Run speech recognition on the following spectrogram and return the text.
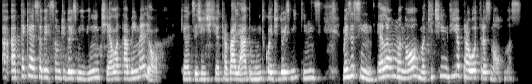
até que essa versão de 2020, ela tá bem melhor, que antes a gente tinha trabalhado muito com a de 2015. Mas assim, ela é uma norma que te envia para outras normas.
